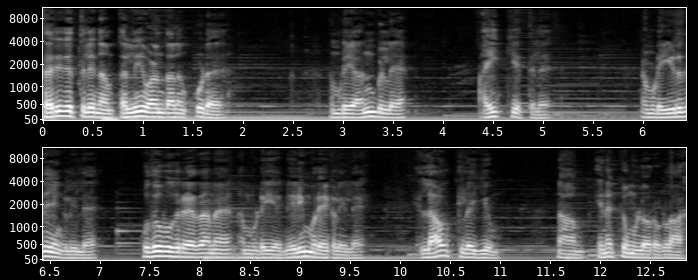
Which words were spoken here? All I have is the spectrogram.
சரீரத்தில் நாம் தள்ளி வாழ்ந்தாலும் கூட நம்முடைய அன்பில் ஐக்கியத்தில் நம்முடைய இருதயங்களில் உதவுகிறதான நம்முடைய நெறிமுறைகளில் எல்லாவற்றிலையும் நாம் இணக்கமுள்ளவர்களாக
